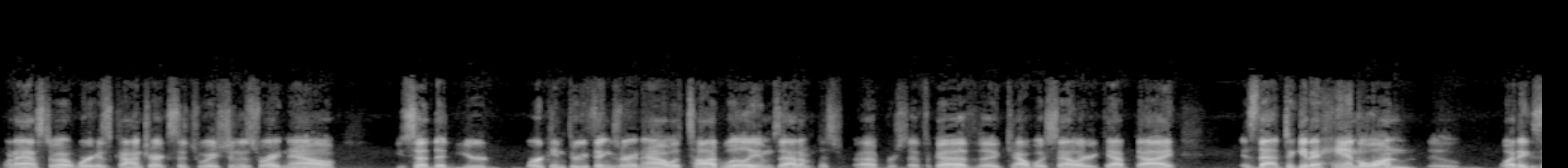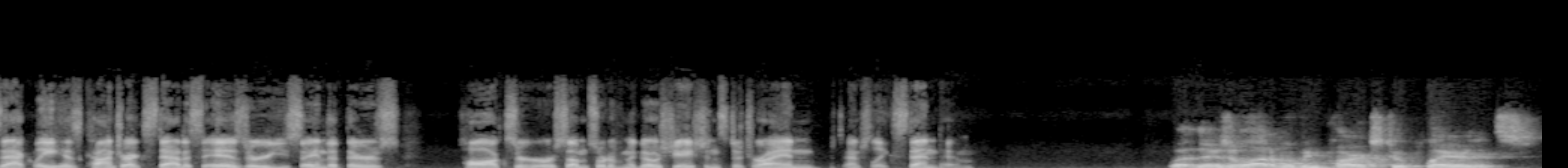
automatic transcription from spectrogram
when I asked about where his contract situation is right now, you said that you're working through things right now with Todd Williams, Adam uh, Prasifka, the Cowboy salary cap guy. Is that to get a handle on uh, what exactly his contract status is, or are you saying that there's talks or, or some sort of negotiations to try and potentially extend him? Well, there's a lot of moving parts to a player that's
